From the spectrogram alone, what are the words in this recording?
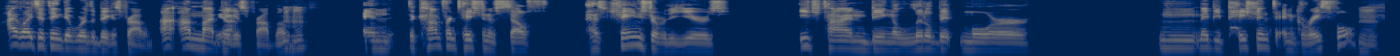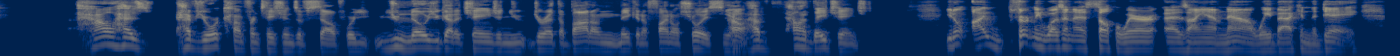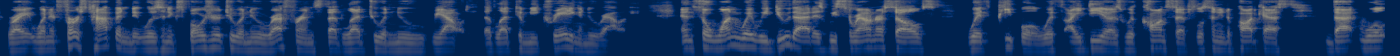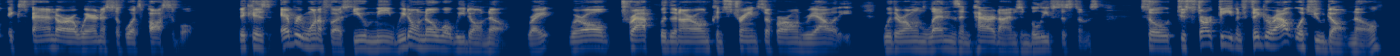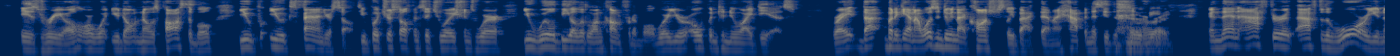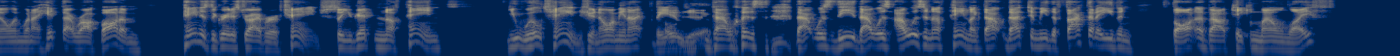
I like to think that we're the biggest problem. I, am my yeah. biggest problem. Mm-hmm. And the confrontation of self has changed over the years, each time being a little bit more mm, maybe patient and graceful. Mm how has have your confrontations of self where you, you know you got to change and you you're at the bottom making a final choice. Yeah. how have how have they changed? You know i certainly wasn't as self-aware as i am now way back in the day right? When it first happened it was an exposure to a new reference that led to a new reality that led to me creating a new reality. And so one way we do that is we surround ourselves with people with ideas with concepts listening to podcasts that will expand our awareness of what's possible because every one of us, you, me, we don't know what we don't know, right? We're all trapped within our own constraints of our own reality, with our own lens and paradigms and belief systems. So to start to even figure out what you don't know is real or what you don't know is possible, you you expand yourself. You put yourself in situations where you will be a little uncomfortable, where you're open to new ideas. Right. That, but again, I wasn't doing that consciously back then. I happened to see this movie. right. And then after, after the war, you know, and when I hit that rock bottom, pain is the greatest driver of change. So you get enough pain, you will change. You know, I mean, I the, oh, yeah. that was mm-hmm. that was the that was I was enough pain like that. That to me, the fact that I even thought about taking my own life,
